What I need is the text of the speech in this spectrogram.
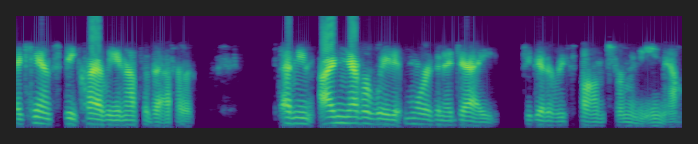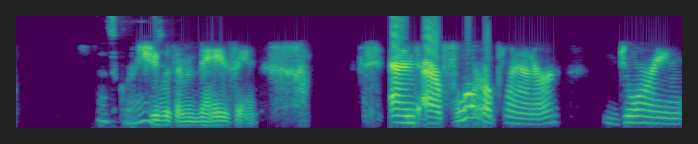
I can't speak highly enough about her. I mean, I never waited more than a day to get a response from an email. That's great. She was amazing. And our floral planner during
